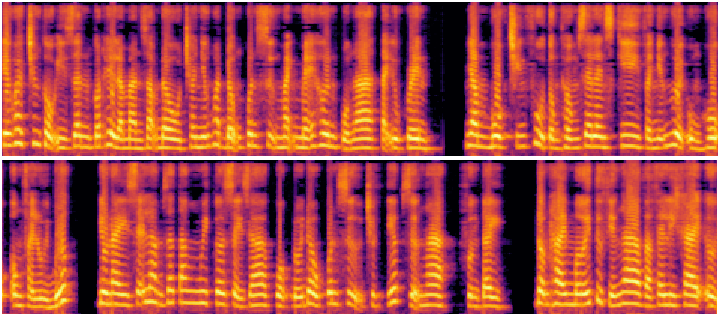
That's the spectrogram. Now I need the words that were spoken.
kế hoạch trưng cầu ý dân có thể là màn dạo đầu cho những hoạt động quân sự mạnh mẽ hơn của Nga tại Ukraine nhằm buộc chính phủ Tổng thống Zelensky và những người ủng hộ ông phải lùi bước. Điều này sẽ làm gia tăng nguy cơ xảy ra cuộc đối đầu quân sự trực tiếp giữa Nga, phương Tây. Động thái mới từ phía Nga và phe ly khai ở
